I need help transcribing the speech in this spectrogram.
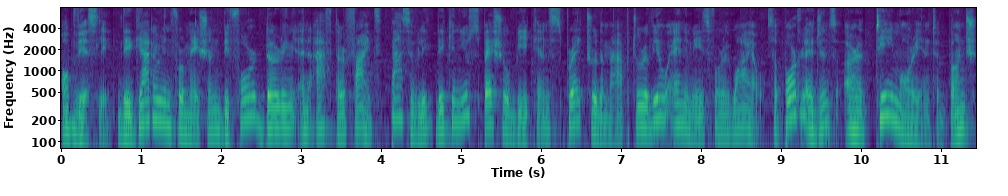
obviously. They gather information before, during and after fights. Passively, they can use special beacons spread through the map to reveal enemies for a while. Support legends are a team-oriented bunch.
